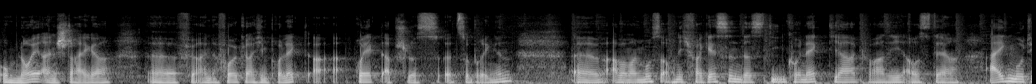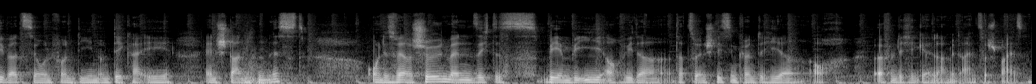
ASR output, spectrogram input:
um Neueinsteiger äh, für einen erfolgreichen Projekt, äh, Projektabschluss äh, zu bringen. Äh, aber man muss auch nicht vergessen, dass Dean Connect ja quasi aus der Eigenmotivation von Dean und DKE entstanden ist. Und es wäre schön, wenn sich das BMWI auch wieder dazu entschließen könnte, hier auch öffentliche Gelder mit einzuspeisen.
